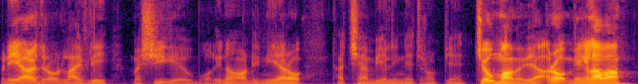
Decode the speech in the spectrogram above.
မနေ့ကတော့ကျွန်တော် live လေးမရှိခဲ့ဘူးပေါ့လေเนาะဒီနေ့ကတော့ဒါ champion လေးနဲ့ကျွန်တော်ပြန်ကျုံပါမယ်ဗျာအဲ့တော့မင်္ဂလာပါ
